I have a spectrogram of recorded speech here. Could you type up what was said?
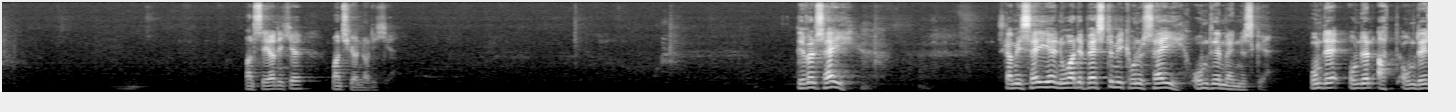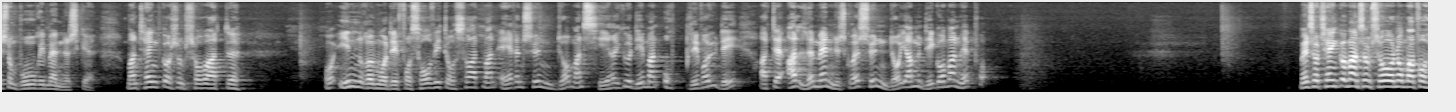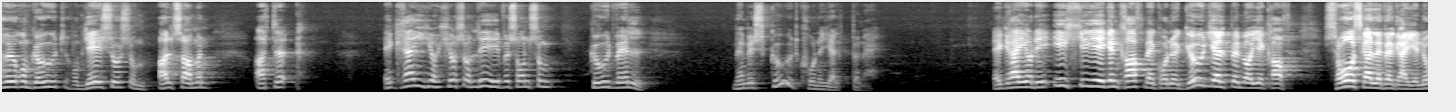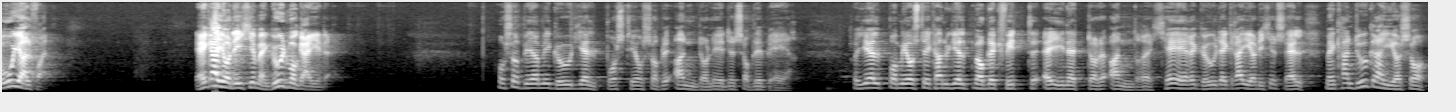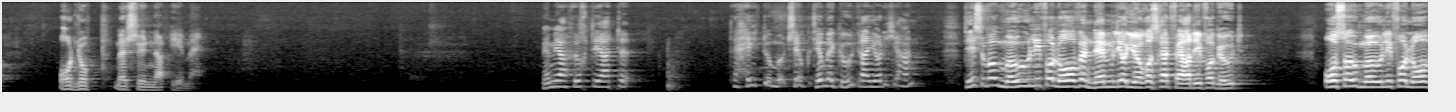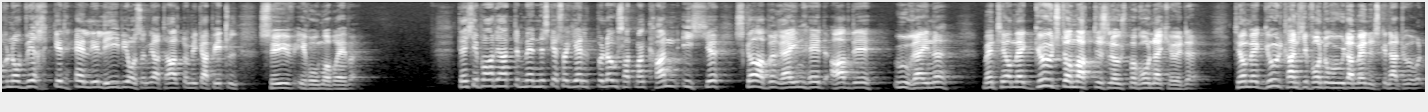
Man ser det ikke, man skjønner det ikke. Det vil si Skal vi si noe av det beste vi kunne si om det mennesket, om om om det som bor i mennesket Man tenker som så at og innrømmer det for så vidt også at man er en synder. Man ser jo det, man opplever jo det, at alle mennesker er synder. Ja, men det går man med på. Men så tenker man som så når man får høre om Gud, om Jesus, om alt sammen, at eh, jeg greier ikke å leve sånn som Gud vil. Men hvis Gud kunne hjelpe meg jeg greier det ikke i egen kraft, men kunne Gud hjelpe meg å gi kraft, så skal jeg vel greie noe, iallfall. Jeg greier det ikke, men Gud må greie det. Og så ber vi Gud hjelpe oss til å bli annerledes og bli bedre. Så hjelper vi oss til, kan du hjelpe meg å bli kvitt det ene etter det andre. Kjære Gud, jeg greier det ikke selv, men kan du greie oss å ordne opp med synda i meg? Men vi har hørt det at det er helt umulig. Til og med Gud greier det ikke, han. Det som var umulig for loven, nemlig å gjøre oss rettferdige for Gud. Også umulig for loven å virke et hellig liv i oss, som vi har talt om i kapittel 7 i Romerbrevet. Det er ikke bare det at mennesket er så hjelpeløst at man kan ikke skape renhet av det ureine, men til og med Gud står maktesløs på grunn av kjødet. Til og med Gud kan ikke få noe ut av menneskenaturen.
